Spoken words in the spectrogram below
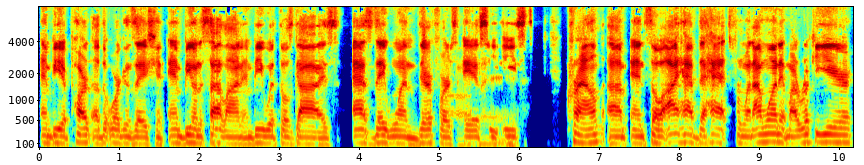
and be a part of the organization and be on the sideline and be with those guys as they won their first oh, AFC man. East crown. Um, and so I have the hats from when I won it my rookie year.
